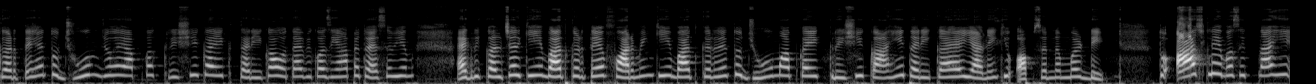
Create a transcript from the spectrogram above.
करते हैं तो झूम जो है आपका कृषि का एक तरीका होता है। बिकॉज़ यहाँ पे तो ऐसे भी हम एग्रीकल्चर की ही बात करते हैं फ़ार्मिंग की ही बात कर रहे हैं तो झूम आपका एक कृषि का ही तरीका है, यानी कि ऑप्शन नंबर डी तो आज के लिए बस इतना ही।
